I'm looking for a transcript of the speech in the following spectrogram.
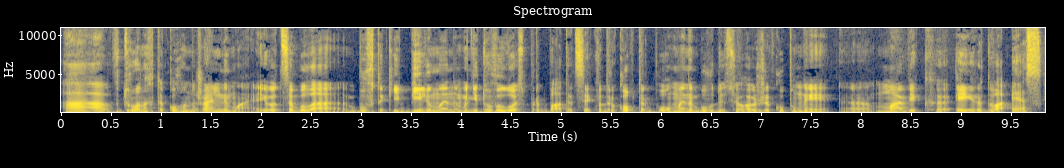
А в дронах такого, на жаль, немає. І оце була, був такий біль у мене, мені довелось придбати цей квадрокоптер, бо у мене був до цього вже куплений е, Mavic Air 2S,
